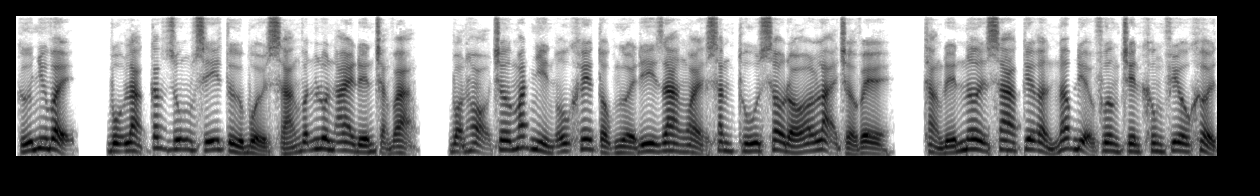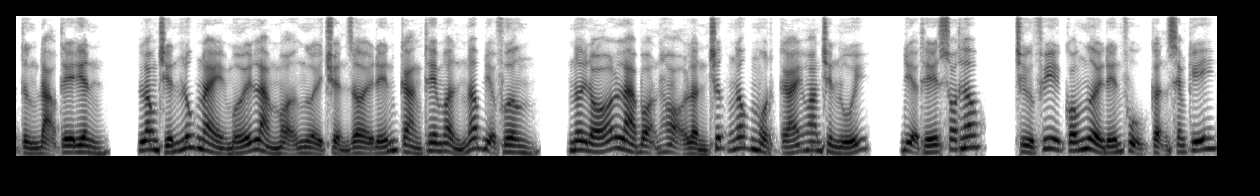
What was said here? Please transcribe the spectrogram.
Cứ như vậy, bộ lạc các dũng sĩ từ buổi sáng vẫn luôn ai đến chẳng vạng, bọn họ trơ mắt nhìn ô khê tộc người đi ra ngoài săn thú sau đó lại trở về, thẳng đến nơi xa kia ẩn nấp địa phương trên không phiêu khởi từng đạo tê yên. Long chiến lúc này mới làm mọi người chuyển rời đến càng thêm ẩn nấp địa phương, nơi đó là bọn họ lần trước ngốc một cái hoan trên núi, địa thế so thấp, trừ phi có người đến phụ cận xem kỹ,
